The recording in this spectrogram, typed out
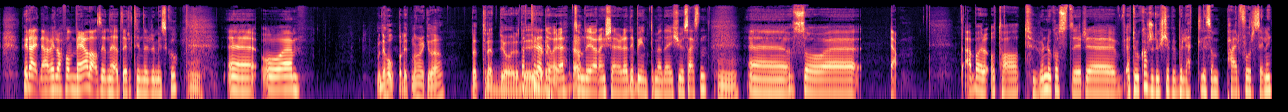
det regner jeg vel i hvert fall med, da, siden det heter Tinder the Musical. Mm. Eh, og eh, Men de holdt på litt nå, har de ikke det? Det er tredje året de, det de er gjør tredje det. året som de arrangerer det. De begynte med det i 2016. Mm. Eh, så eh, ja. Det er bare å ta turen. Det koster eh, Jeg tror kanskje du kjøper billett liksom, per forestilling,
